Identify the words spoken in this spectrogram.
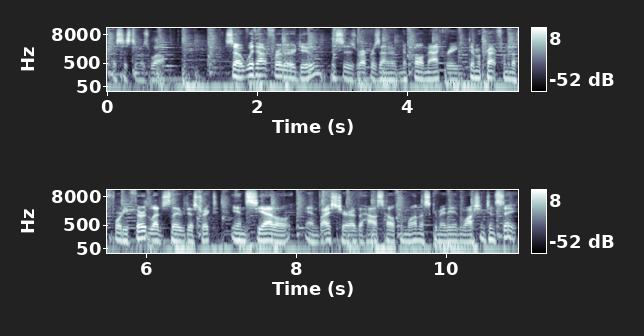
the system as well. So, without further ado, this is Representative Nicole Macri, Democrat from the 43rd Legislative District in Seattle and Vice Chair of the House Health and Wellness Committee in Washington State.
